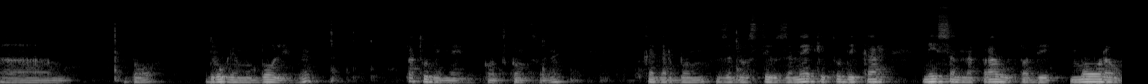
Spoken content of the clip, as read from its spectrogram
um, bo drugemu bolje. Ne? Pa tudi meni, konc koncev. Ne? Kadar bom zadostil za nekaj, tudi kar nisem napravil, pa bi moral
